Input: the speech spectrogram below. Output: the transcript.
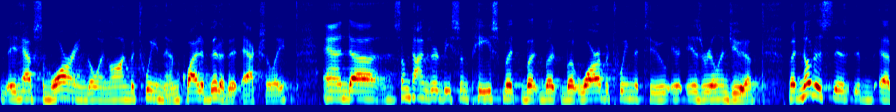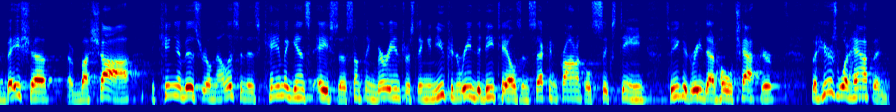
they'd have some warring going on between them, quite a bit of it actually. And uh, sometimes there'd be some peace, but, but, but, but war between the two, Israel and Judah. But notice the, uh, Baasha, Baasha, the king of Israel, now listen to this, came against Asa, something very interesting, and you can read the details in Second Chronicles 16, so you could read that whole chapter. But here's what happened.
